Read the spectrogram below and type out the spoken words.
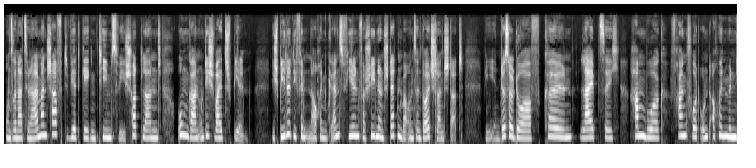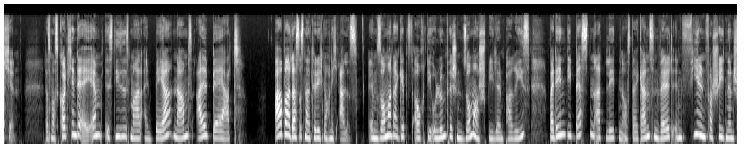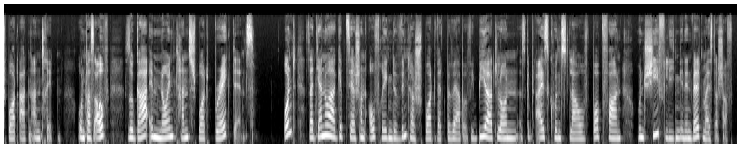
Unsere Nationalmannschaft wird gegen Teams wie Schottland, Ungarn und die Schweiz spielen. Die Spiele, die finden auch in ganz vielen verschiedenen Städten bei uns in Deutschland statt, wie in Düsseldorf, Köln, Leipzig, Hamburg, Frankfurt und auch in München. Das Maskottchen der EM ist dieses Mal ein Bär namens Albert. Aber das ist natürlich noch nicht alles. Im Sommer da gibt es auch die Olympischen Sommerspiele in Paris, bei denen die besten Athleten aus der ganzen Welt in vielen verschiedenen Sportarten antreten. Und pass auf, sogar im neuen Tanzsport Breakdance. Und seit Januar gibt es ja schon aufregende Wintersportwettbewerbe wie Biathlon, es gibt Eiskunstlauf, Bobfahren und Skifliegen in den Weltmeisterschaften.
